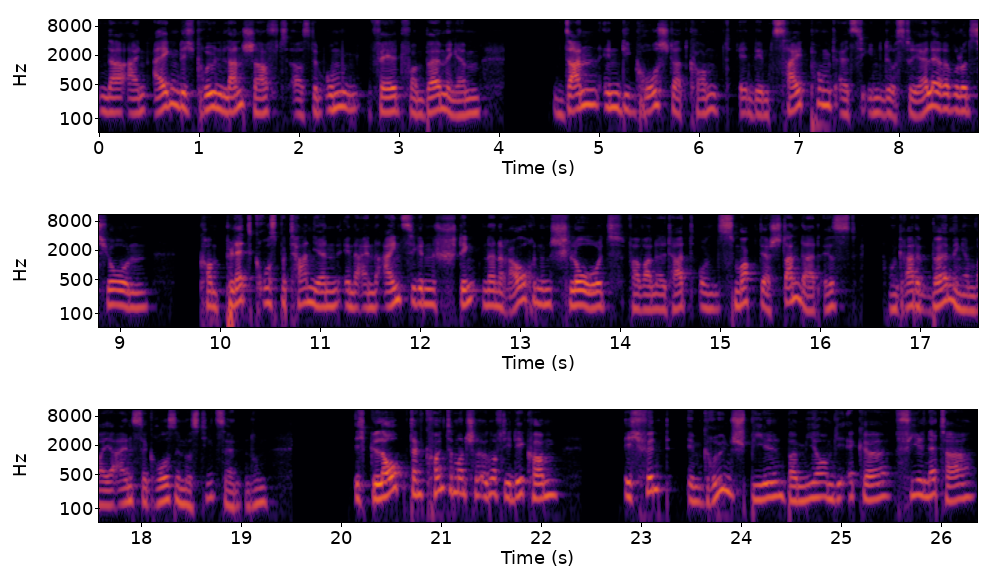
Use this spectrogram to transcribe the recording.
einer ein, eigentlich grünen Landschaft, aus dem Umfeld von Birmingham, dann in die Großstadt kommt, in dem Zeitpunkt, als die industrielle Revolution komplett Großbritannien in einen einzigen stinkenden, rauchenden Schlot verwandelt hat und Smog der Standard ist. Und gerade Birmingham war ja eins der großen Industriezentren. Ich glaube, dann konnte man schon irgendwie auf die Idee kommen, ich finde im Grün spielen bei mir um die Ecke viel netter,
